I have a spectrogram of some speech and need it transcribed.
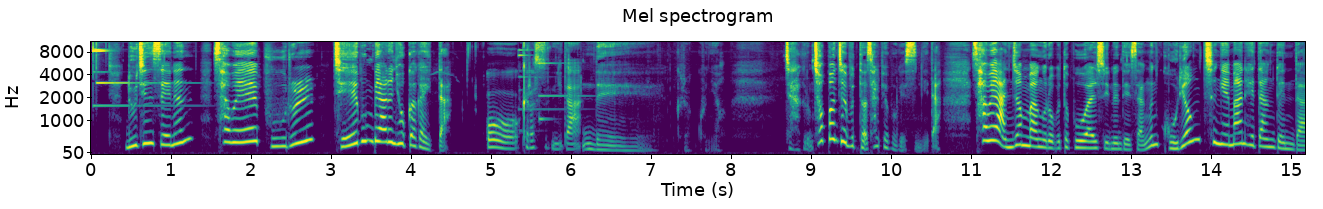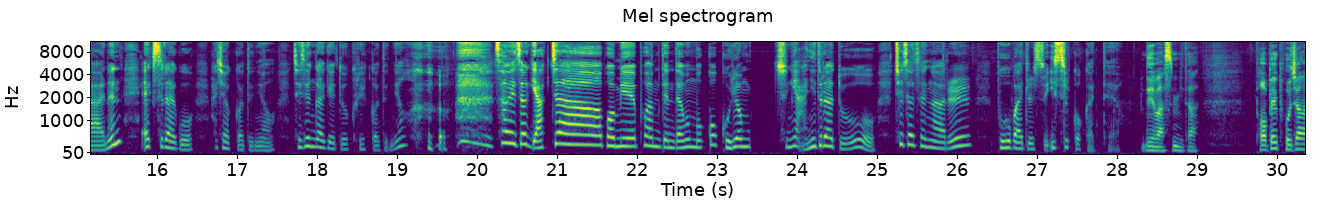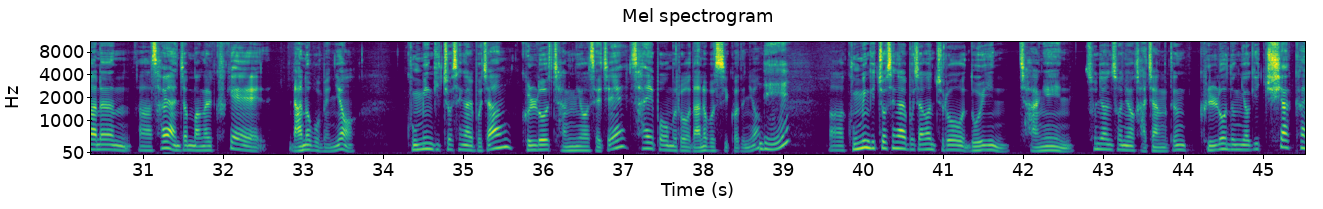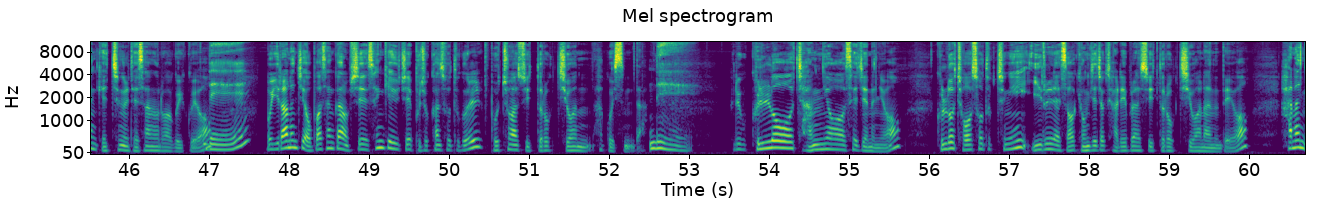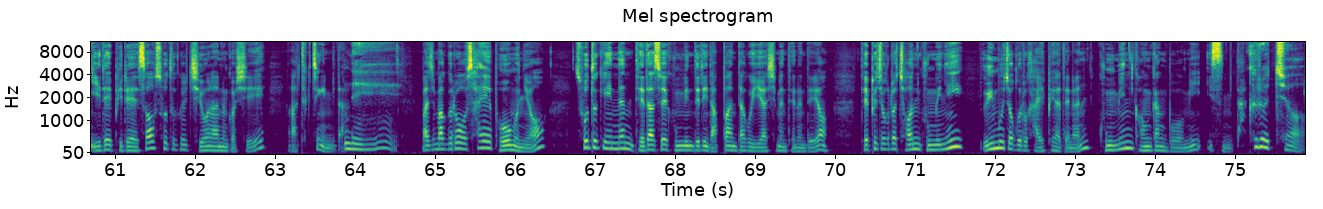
누진세는 사회의 부를 재분배하는 효과가 있다. 오, 그렇습니다. 네, 그렇군요. 자, 그럼 첫 번째부터 살펴보겠습니다. 사회 안전망으로부터 보호할 수 있는 대상은 고령층에만 해당된다는 X라고 하셨거든요. 제 생각에도 그랬거든요. 사회적 약자 범위에 포함된다면 뭐 꼭 고령 층이 아니더라도 최저 생활을 보호받을 수 있을 것 같아요. 네, 맞습니다. 법에 보장하는 아, 사회 안전망을 크게 나눠 보면요. 국민 기초 생활 보장, 근로 장려 세제, 사회보험으로 나눠 볼 수 있거든요. 네. 아, 국민 기초 생활 보장은 주로 노인, 장애인, 소년 소녀 가장 등 근로 능력이 취약한 계층을 대상으로 하고 있고요. 네. 뭐 일하는지 여부와 상관없이 생계 유지에 부족한 소득을 보충할 수 있도록 지원하고 있습니다. 네. 그리고 근로장려 세제는요. 근로저소득층이 일을 해서 경제적 자립을 할 수 있도록 지원하는데요. 하는 일에 비례해서 소득을 지원하는 것이 아, 특징입니다. 네. 마지막으로 사회보험은요. 소득이 있는 대다수의 국민들이 납부한다고 이해하시면 되는데요. 대표적으로 전 국민이 의무적으로 가입해야 되는 국민건강보험이 있습니다. 그렇죠.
